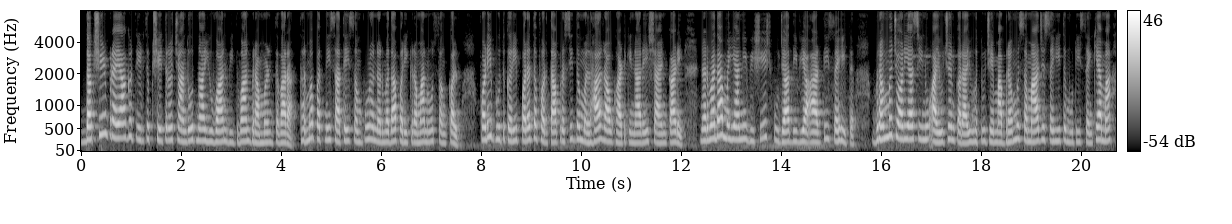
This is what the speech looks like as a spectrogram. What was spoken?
દક્ષિણ પ્રયાગ તીર્થક્ષેત્ર ચાંદોદના યુવાન વિદ્વાન બ્રાહ્મણ દ્વારા ધર્મપત્ની સાથે સંપૂર્ણ નર્મદા પરિક્રમાનો સંકલ્પ ફળીભૂત કરી પરત ફરતા પ્રસિદ્ધ મલ્હારરાવ ઘાટ કિનારે સાયંકાળે નર્મદા મૈયાની વિશેષ પૂજા, દિવ્ય આરતી સહિત બ્રહ્મચોર્યાસીનું આયોજન કરાયું હતું, જેમાં બ્રહ્મ સમાજ સહિત મોટી સંખ્યામાં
